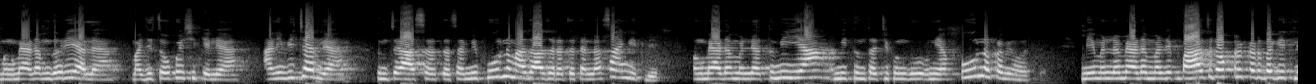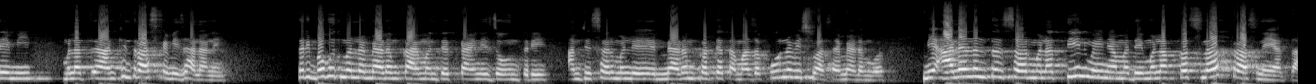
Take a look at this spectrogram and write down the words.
मग मॅडम घरी आल्या माझी चौकशी केल्या आणि विचारल्या तुमचं असं तसं. मी पूर्ण माझ्या आजाराचं त्यांना सांगितले. मग मॅडम म्हणल्या तुम्ही या मी तुमचा चिकनगुनिया पूर्ण कमी होतो. मी म्हणलं मॅडम माझे पाच डॉक्टरकडे बघितले मी मला आणखीन त्रास कमी झाला नाही. तरी बघूच म्हणलं मॅडम काय म्हणतात काय नाही जाऊन तरी. आमचे सर म्हणले मॅडम करतात माझा पूर्ण विश्वास आहे मॅडमवर. मी आल्यानंतर सर मला तीन महिन्यामध्ये मला कसलाच त्रास नाही आता.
